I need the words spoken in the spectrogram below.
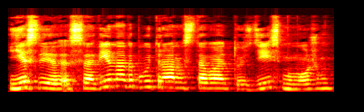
Если сове надо будет рано вставать, то здесь мы можем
